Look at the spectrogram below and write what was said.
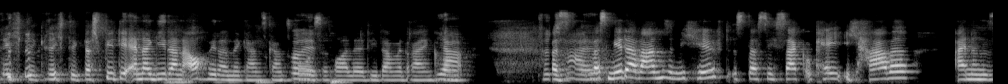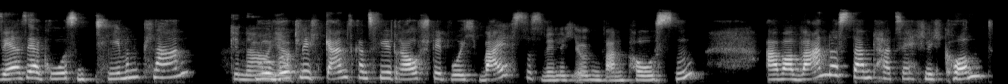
Richtig, richtig. Da spielt die Energie dann auch wieder eine ganz, ganz große Rolle, die damit reinkommt. Ja, total. Was, was mir da wahnsinnig hilft, ist, dass ich sage, okay, ich habe einen sehr, sehr großen Themenplan, genau, wo ja. wirklich ganz, ganz viel draufsteht, wo ich weiß, das will ich irgendwann posten. Aber wann das dann tatsächlich kommt,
